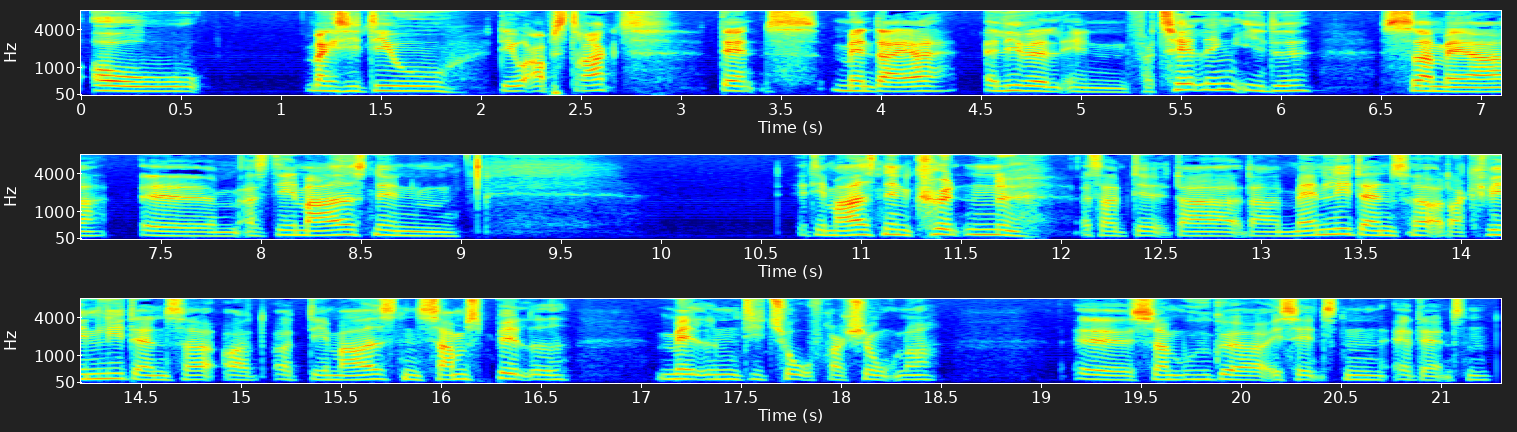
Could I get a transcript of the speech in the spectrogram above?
Og man kan sige, det er jo, det er jo abstrakt dans, men der er alligevel en fortælling i det, som er, øh, altså det er meget sådan en, det er meget sådan en kønnende, altså det, der, der er mandlige dansere, og der er kvindelige dansere, og, og det er meget sådan samspillet mellem de to fraktioner, øh, som udgør essensen af dansen.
